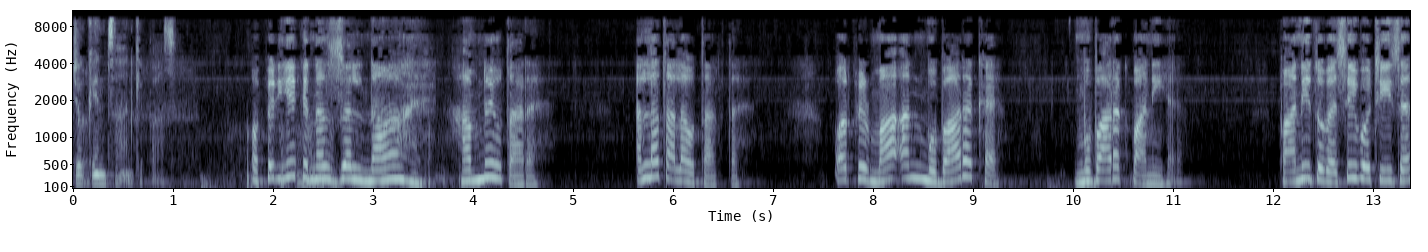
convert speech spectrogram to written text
جو کہ انسان کے پاس ہے۔ اور پھر یہ کہ نزل نہ ہے، ہم نے اتارا ہے۔ اللہ تعالیٰ اتارتا ہے۔ اور پھر ماں ان مبارک ہے، مبارک پانی ہے۔ پانی تو ویسے ہی وہ چیز ہے۔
